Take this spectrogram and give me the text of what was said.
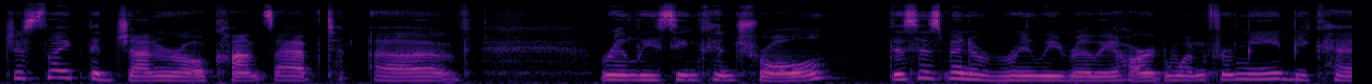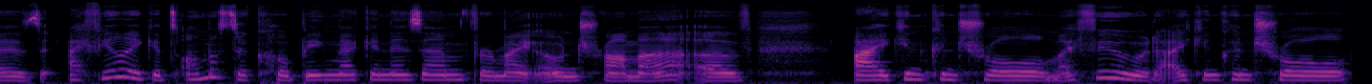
just like the general concept of releasing control this has been a really, really hard one for me because I feel like it's almost a coping mechanism for my own trauma of I can control my food, I can control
